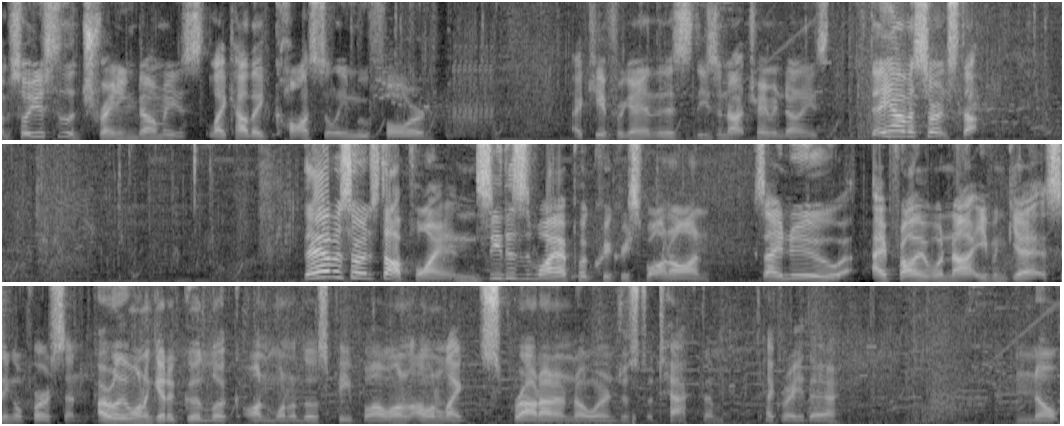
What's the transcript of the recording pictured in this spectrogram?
I'm so used to the training dummies, like how they constantly move forward. I keep forgetting this. These are not training dummies. They have a certain stop. They have a certain stop point, and see, this is why I put quick respawn on. Because I knew I probably would not even get a single person. I really want to get a good look on one of those people. I want, I want to like sprout out of nowhere and just attack them. Like right there. Nope.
